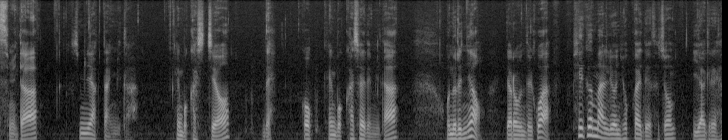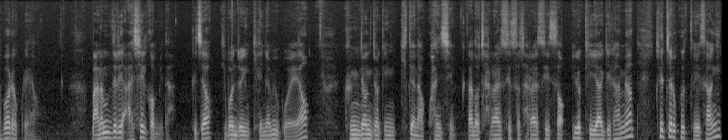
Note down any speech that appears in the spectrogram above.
반갑습니다. 심리학당입니다. 행복하시죠? 네, 꼭 행복하셔야 됩니다. 오늘은요, 여러분들과 피그말리온 효과에 대해서 좀 이야기를 해보려고 해요. 많은 분들이 아실 겁니다. 그죠? 기본적인 개념이 뭐예요? 긍정적인 기대나 관심. 그러니까 너 잘할 수 있어, 잘할 수 있어. 이렇게 이야기를 하면 실제로 그 대상이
